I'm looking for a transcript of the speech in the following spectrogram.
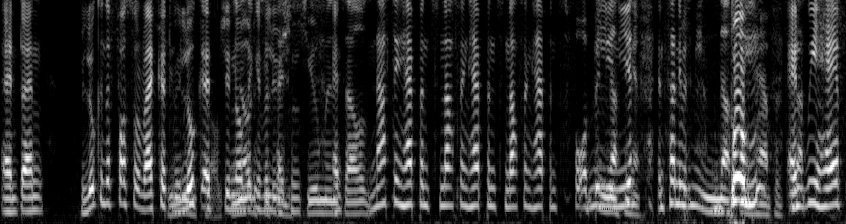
And then we look in the fossil record, we look cells. at genomic notice you said evolutions, human cells? nothing happens, nothing happens, nothing happens for a billion years, and suddenly What do you it's mean boom, happens? and we have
